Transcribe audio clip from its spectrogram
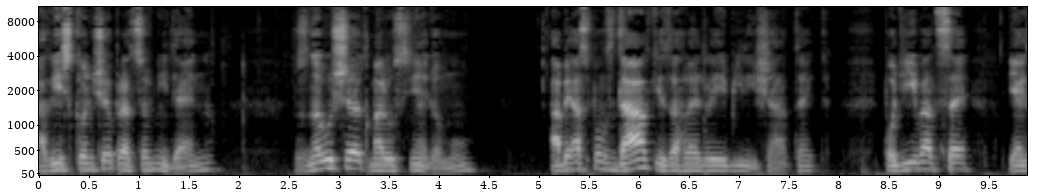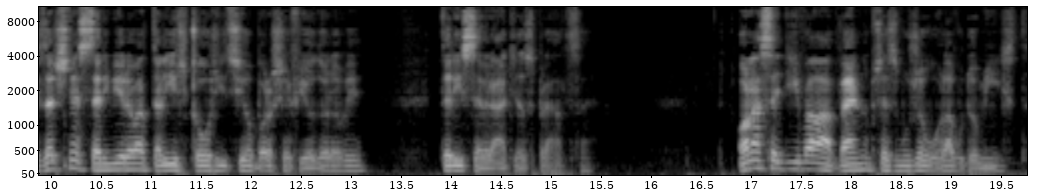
A když skončil pracovní den, znovu šel k Marusině domů, aby aspoň z dálky zahlédl její bílý šátek, podívat se, jak začne servírovat talíř kouřícího Borše Fyodorovi, který se vrátil z práce. Ona se dívala ven přes mužovu hlavu do míst,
